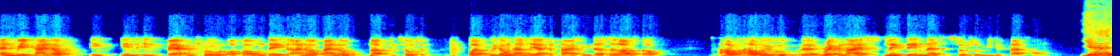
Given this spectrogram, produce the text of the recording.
and we kind of in, in, in fair control of our own data. I know I know not in total, but we don't have the advertising. There's a lot of stuff. How, how do you uh, recognize LinkedIn as a social media platform? Yeah,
